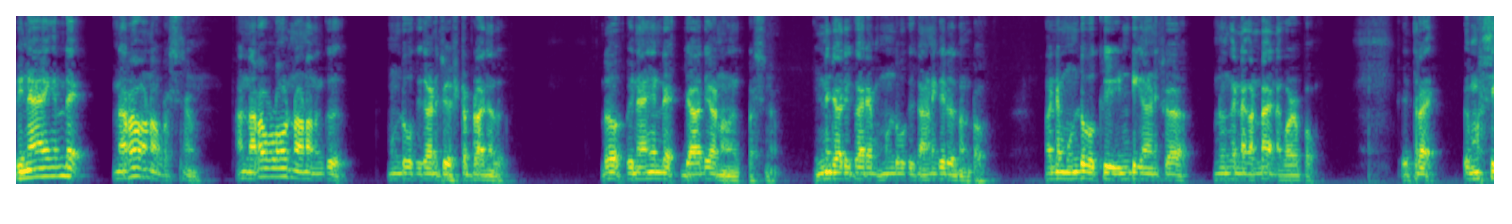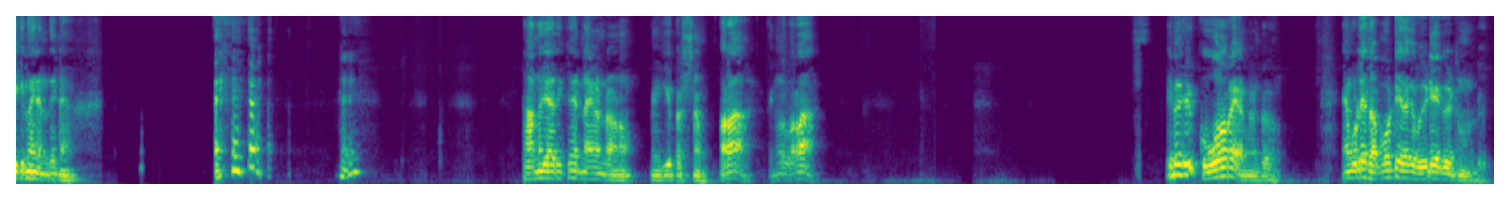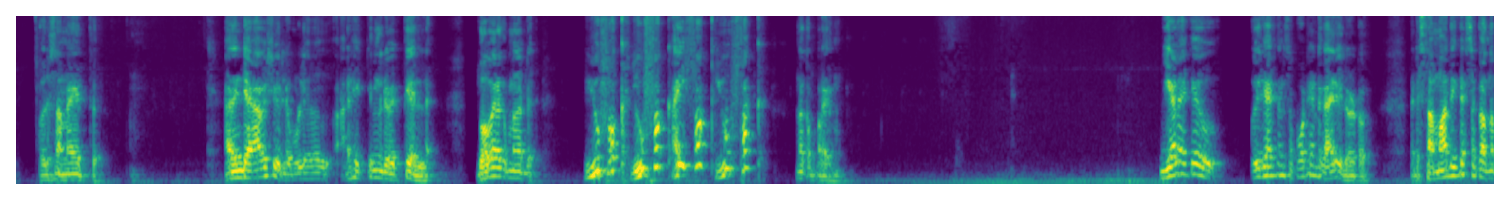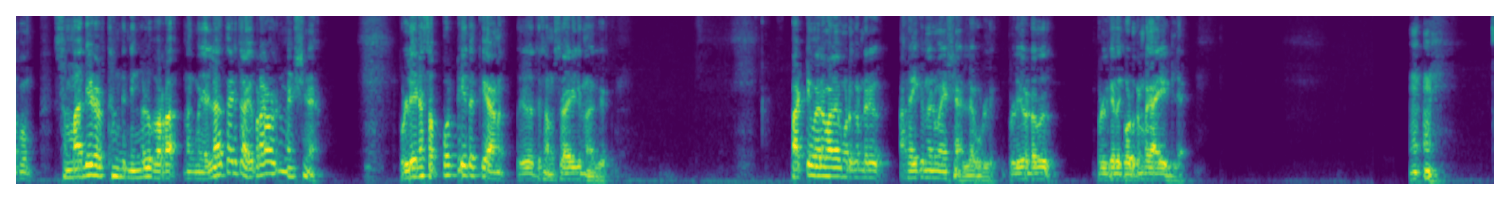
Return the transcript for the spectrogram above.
വിനായകന്റെ നിറമാണോ പ്രശ്നം? ആ നിറമുള്ളതുകൊണ്ടാണോ നിങ്ങൾക്ക് മുണ്ടുപൊക്കി കാണിച്ച് ഇഷ്ടപ്പെടാഞ്ഞത്? അതോ വിനായകന്റെ ജാതിയാണോ നിങ്ങൾക്ക് പ്രശ്നം? ഇന്ന ജാതിക്കാരെ മുണ്ടുപൊക്കി കാണിക്കരുതെന്നുണ്ടോ? അവന്റെ മുണ്ടുപൊക്കി ഇണ്ടി കാണിച്ച നിങ്ങൾക്ക് എന്നെ കണ്ടാ എന്നെ കുഴപ്പം? ഇത്ര വിമർശിക്കുന്നതിന് എന്തിനാ? താഴ്ന്ന ജാതിക്കാരനായോണ്ടാണോ എനിക്ക് ഈ പ്രശ്നം? പറ നിങ്ങൾ പറ. ഇതൊരു കൂറയാണ് കേട്ടോ ഞാൻ പുള്ളിയെ സപ്പോർട്ട് ചെയ്തൊക്കെ വീഡിയോ കേട്ടിട്ടുണ്ട് ഒരു സമയത്ത്. അതിന്റെ ആവശ്യമില്ല. പുള്ളി അത് അർഹിക്കുന്ന ഒരു വ്യക്തിയല്ല. ഗോവരൊക്കെ വന്നിട്ട് you fuck you fuck I fuck you fuck എന്നൊക്കെ പറയുന്നു. ഇയാളെയൊക്കെ ഒരു കാര്യത്തിന് സപ്പോർട്ട് ചെയ്യേണ്ട കാര്യമില്ല കേട്ടോ. മറ്റേ സമാധി കേസൊക്കെ വന്നപ്പം സമാധിയുടെ അർത്ഥം നിങ്ങൾ പറ എല്ലാ കാര്യത്തിലും അഭിപ്രായമുള്ള മനുഷ്യനാണ്. പുള്ളിനെ സപ്പോർട്ട് ചെയ്തൊക്കെയാണ് ഒരു വിധത്തിൽ സംസാരിക്കുന്നത് പട്ടി വലമാലം കൊടുക്കേണ്ട ഒരു അർഹിക്കുന്ന ഒരു മനുഷ്യനല്ല പുള്ളി. പുള്ളിയോടത് പുള്ളിക്കത് കൊടുക്കേണ്ട കാര്യമില്ല.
